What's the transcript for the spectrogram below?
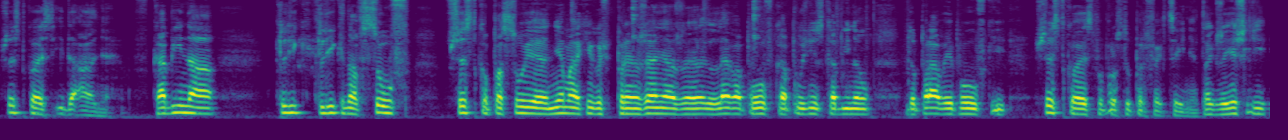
Wszystko jest idealnie. Kabina, klik, klik na wsuw, wszystko pasuje, nie ma jakiegoś prężenia, że lewa połówka później z kabiną do prawej połówki. Wszystko jest po prostu perfekcyjnie. Także jeśli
